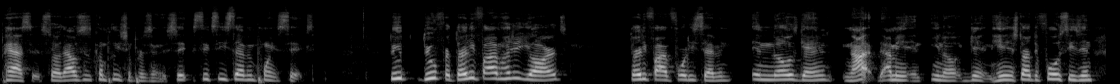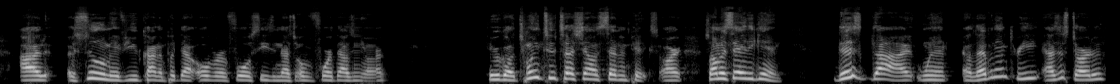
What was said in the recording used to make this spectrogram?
passes. So that was his completion percentage, 67.6. Threw, threw for 3,500 yards, 35 47 in those games. Not, I mean, you know, again, he didn't start the full season. I assume if you kind of put that over a full season, that's over 4,000 yards. Here we go 22 touchdowns, seven picks. All right. So I'm to say it again. This guy went 11 and 3 as a starter,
